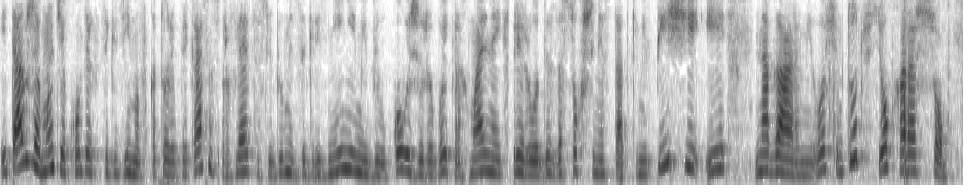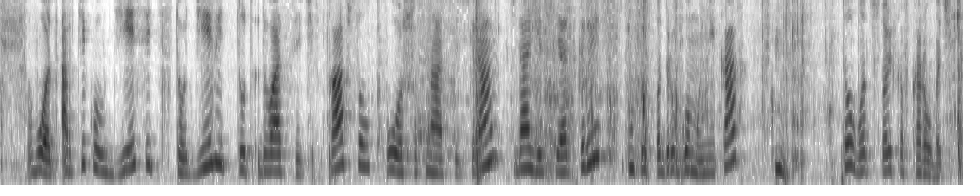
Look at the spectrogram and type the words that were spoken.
и также мультикомплекс экзимов, который прекрасно справляется с любыми загрязнениями белковой, жировой, крахмальной природы, засохшими остатками пищи и нагарами. В общем, тут все хорошо. Вот, артикул 10, 109, тут 20 капсул по 16 грамм, да, если открыть, ну, тут по-другому никак то вот столько в коробочке.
